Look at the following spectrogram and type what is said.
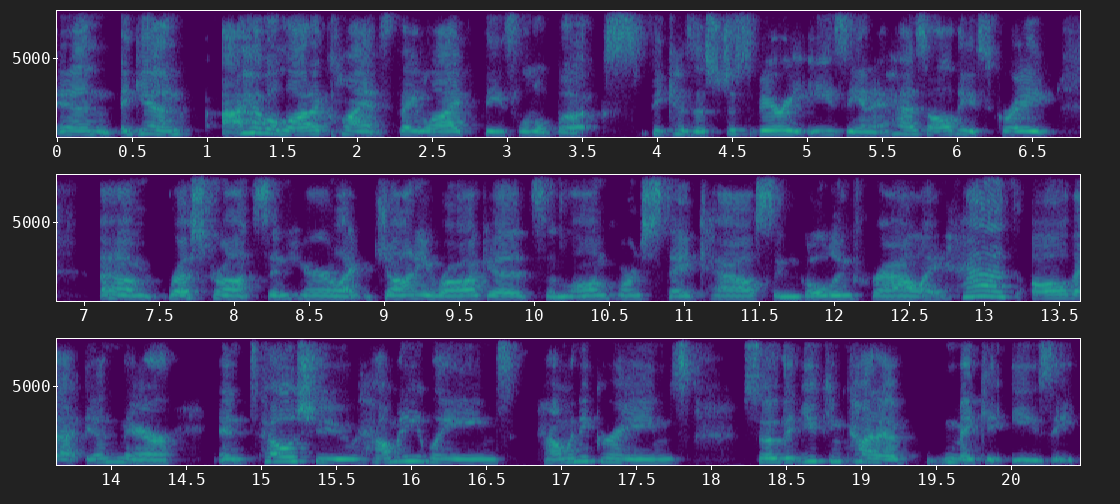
And again, I have a lot of clients, they like these little books because it's just very easy and it has all these great um, restaurants in here like Johnny Rockets and Longhorn Steakhouse and Golden Corral. It has all that in there and tells you how many leans, how many greens, so that you can kind of make it easy.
